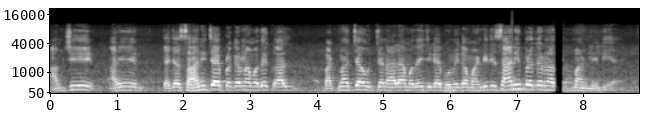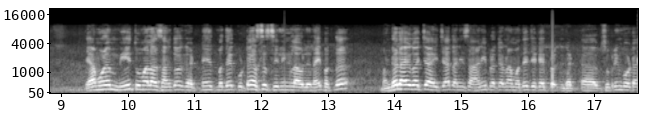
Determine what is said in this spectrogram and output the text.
आमची आणि त्याच्या सहानीच्या प्रकरणामध्ये काल पाटणाच्या उच्च न्यायालयामध्ये जी काही भूमिका मांडली ती सहानी प्रकरणात मांडलेली आहे. त्यामुळे मी तुम्हाला सांगतो घटनेमध्ये कुठे असं सिलिंग लावलेलं नाही. फक्त मंडल आयोगाच्या ह्याच्यात आणि सहानी प्रकरणामध्ये जे काही प्र घट सुप्रीम कोर्टात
